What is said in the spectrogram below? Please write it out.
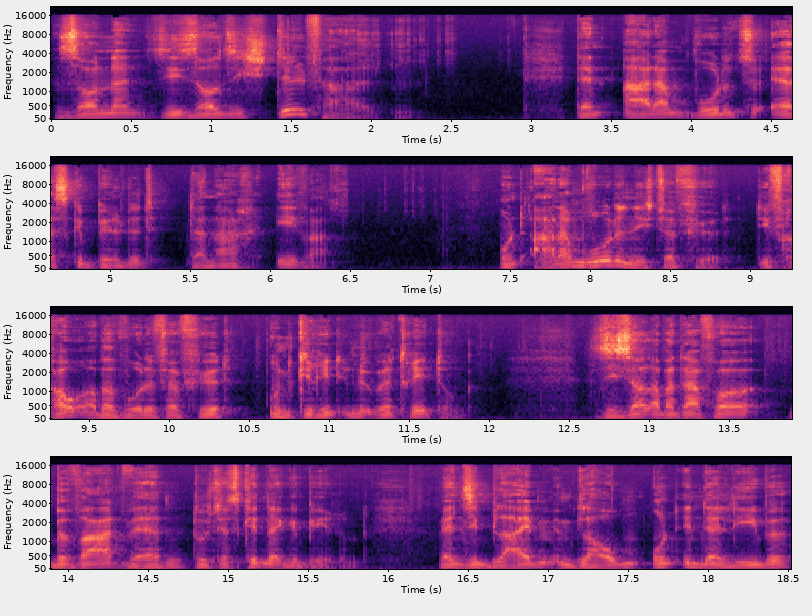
sondern sie soll sich still verhalten denn Adam wurde zuerst gebildet, danach Eva. Und Adam wurde nicht verführt, die Frau aber wurde verführt und geriet in Übertretung. Sie soll aber davor bewahrt werden durch das Kindergebären, wenn sie bleiben im Glauben und in der Liebe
